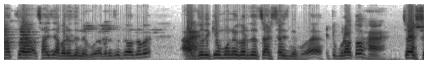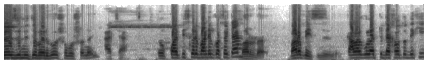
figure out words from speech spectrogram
সাতটা সাইজ অ্যাভারেজে নেব অ্যাভারেজে দেওয়া যাবে। আর হ্যাঁ। যদি কেউ মনে করে যে চার সাইজ নেব হ্যাঁ। একটু ঘুরাও তো হ্যাঁ। নিতে পারব সমস্যা নাই। আচ্ছা। তো কয় পিস করে বান্ডেল করছ এটা? বারোটা। বারো পিস। কালারগুলো একটু দেখাও তো দেখি।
